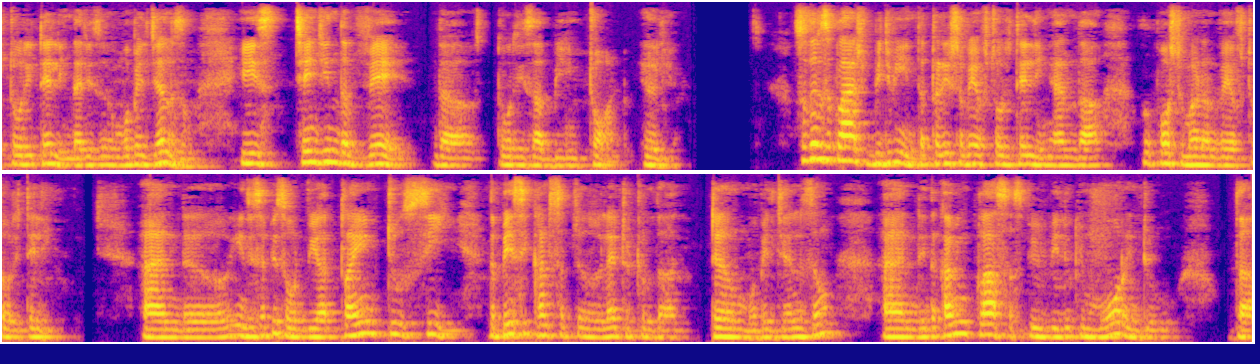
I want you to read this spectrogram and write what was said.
storytelling, that is uh, mobile journalism, is changing the way the stories are being told earlier. So there is a clash between the traditional way of storytelling and the postmodern way of storytelling. And uh, in this episode, we are trying to see the basic concept related to the term mobile journalism. And in the coming classes, we will be looking more into the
